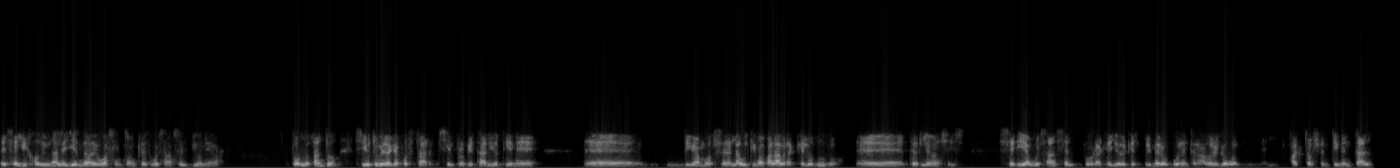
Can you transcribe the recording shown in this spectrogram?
es el hijo de una leyenda de Washington, que es Wes Ansel Jr. Por lo tanto, si yo tuviera que apostar, si el propietario tiene eh, digamos, eh, la última palabra, que lo dudo, eh, Terleonsis, sería Wes Ansel, por aquello de que es primero buen entrenador y luego el, factor sentimental.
